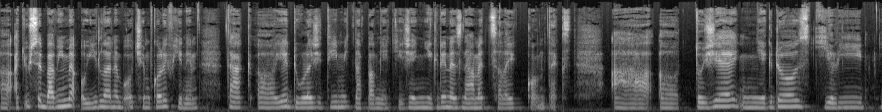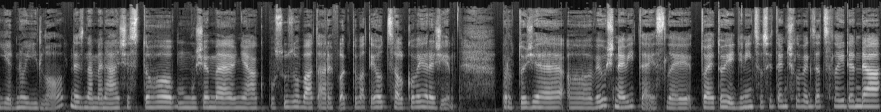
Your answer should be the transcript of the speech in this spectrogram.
uh, ať už se bavíme o jídle nebo o čemkoliv jiným, tak je důležitý mít na paměti, že nikdy neznáme celý kontext. A to, že někdo sdílí jedno jídlo, neznamená, že z toho můžeme nějak posuzovat a reflektovat jeho celkový režim protože uh, vy už nevíte, jestli to je to jediné, co si ten člověk za celý den dá,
